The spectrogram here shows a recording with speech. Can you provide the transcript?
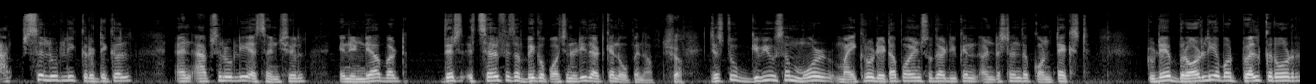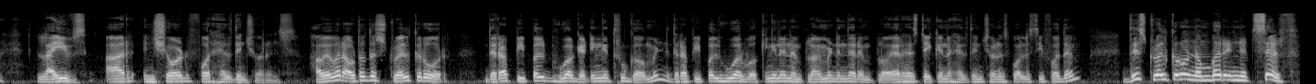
absolutely critical and absolutely essential in India. But this itself is a big opportunity that can open up. Sure. Just to give you some more micro data points so that you can understand the context. Today, broadly, about 12 crore lives are insured for health insurance. However, out of this 12 crore, there are people who are getting it through government. There are people who are working in an employment and their employer has taken a health insurance policy for them. This 12 crore number in itself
